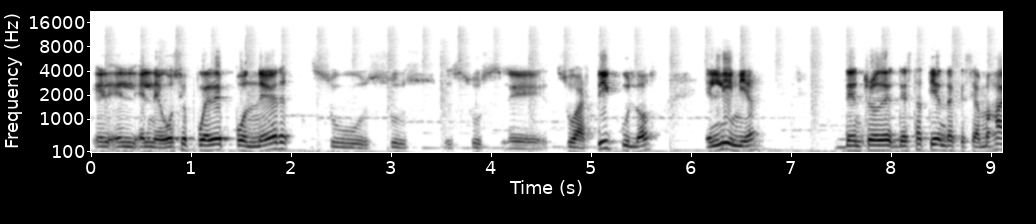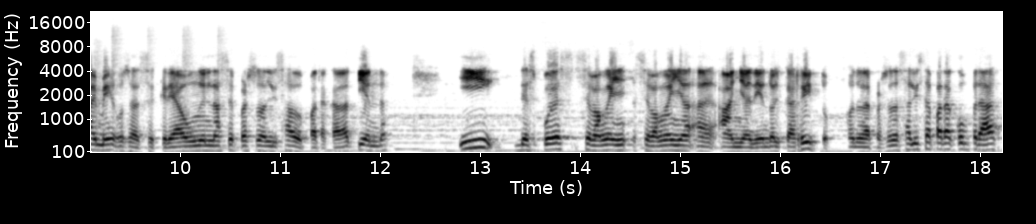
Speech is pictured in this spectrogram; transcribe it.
el, negocio puede poner sus, sus, eh, sus, artículos en línea dentro de, esta tienda que se llama Jaime, o sea, se crea un enlace personalizado para cada tienda y después se van, se van añadiendo al carrito. Cuando la persona está lista para comprar,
